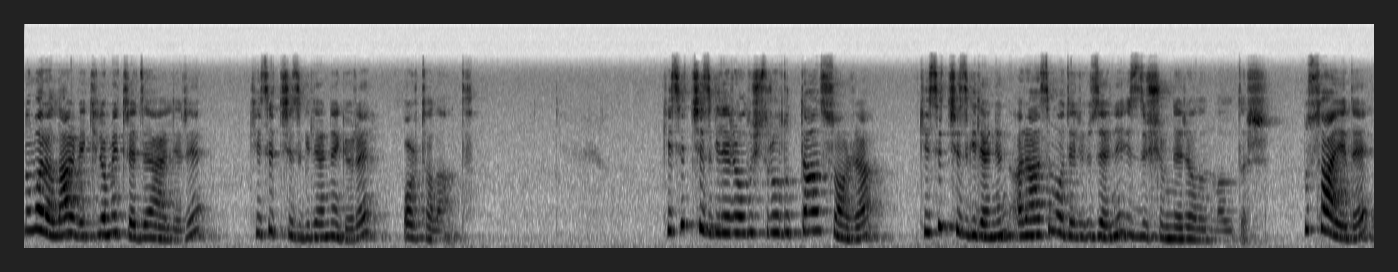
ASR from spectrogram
Numaralar ve kilometre değerleri kesit çizgilerine göre ortalandı. Kesit çizgileri oluşturulduktan sonra kesit çizgilerinin arazi modeli üzerine iz düşümleri alınmalıdır. Bu sayede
